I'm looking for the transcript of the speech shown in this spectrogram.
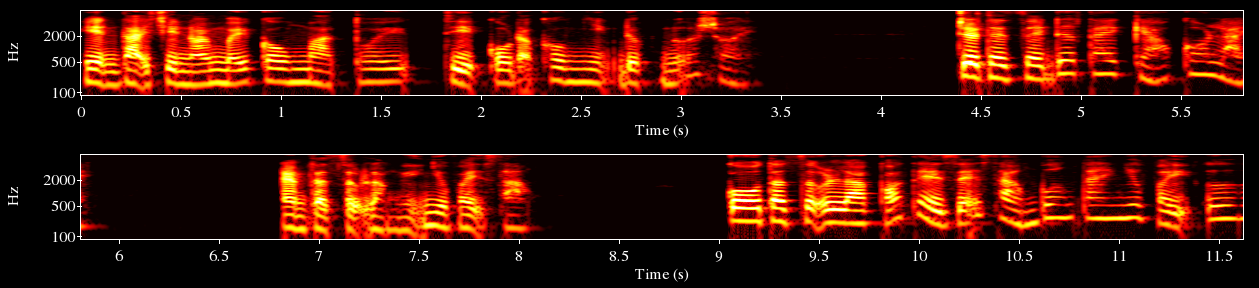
Hiện tại chỉ nói mấy câu mà thôi thì cô đã không nhịn được nữa rồi. Triệu thật sẽ đưa tay kéo cô lại. Em thật sự là nghĩ như vậy sao? Cô thật sự là có thể dễ dàng buông tay như vậy ư?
